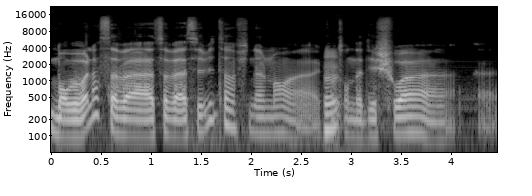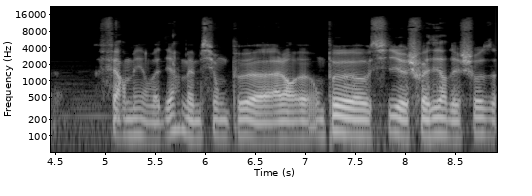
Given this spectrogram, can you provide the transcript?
Bon, bah voilà, ça va, ça va assez vite hein, finalement euh, quand mm. on a des choix euh, fermé, on va dire, même si on peut, euh, alors euh, on peut aussi euh, choisir des choses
